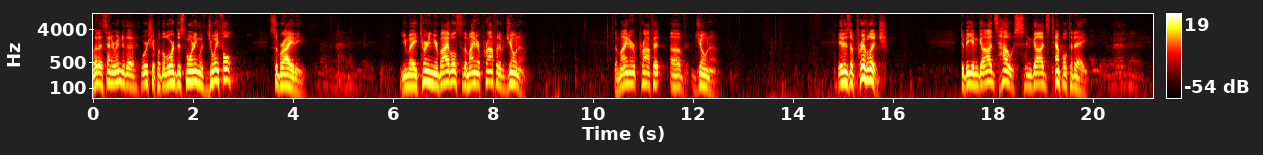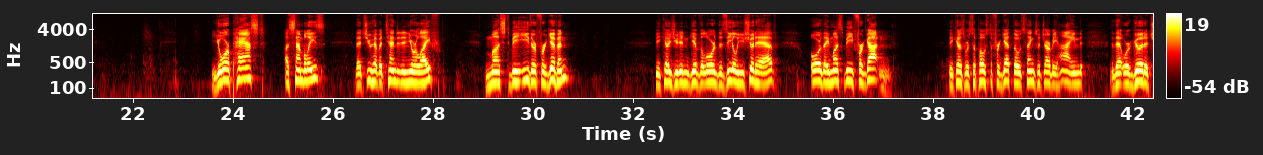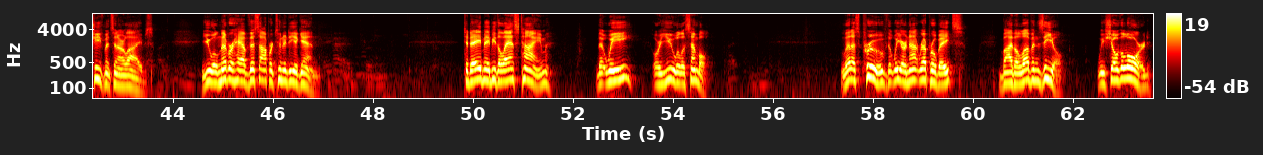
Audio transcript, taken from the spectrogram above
Let us enter into the worship of the Lord this morning with joyful sobriety. You may turn in your Bibles to the minor prophet of Jonah. The minor prophet of Jonah. It is a privilege to be in God's house, and God's temple today. Your past assemblies that you have attended in your life must be either forgiven because you didn't give the Lord the zeal you should have, or they must be forgotten because we're supposed to forget those things which are behind that were good achievements in our lives. You will never have this opportunity again. Today may be the last time that we or you will assemble. Let us prove that we are not reprobates by the love and zeal we show the Lord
